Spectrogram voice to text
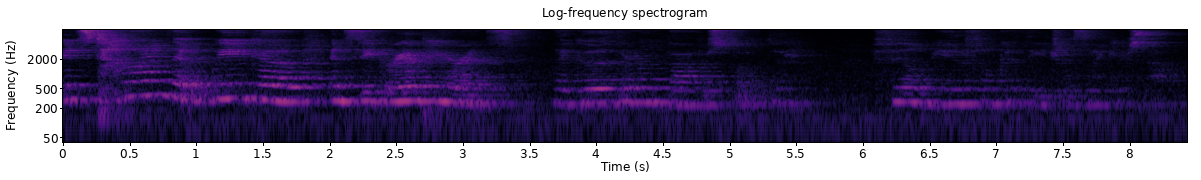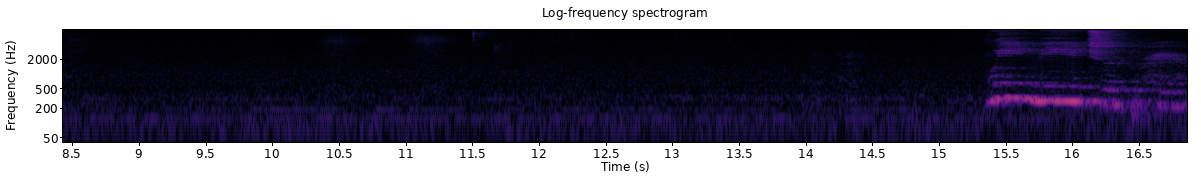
It's time that we go and see grandparents like Guthrie and Babersbother fill beautiful cathedrals like yourself. We need your prayer.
